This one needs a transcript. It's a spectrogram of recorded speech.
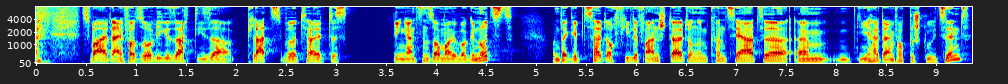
es war halt einfach so, wie gesagt, dieser Platz wird halt das, den ganzen Sommer über genutzt. Und da gibt's halt auch viele Veranstaltungen, Konzerte, ähm, die halt einfach bestuhlt sind.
